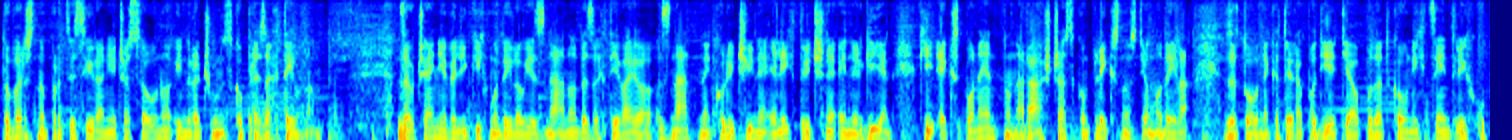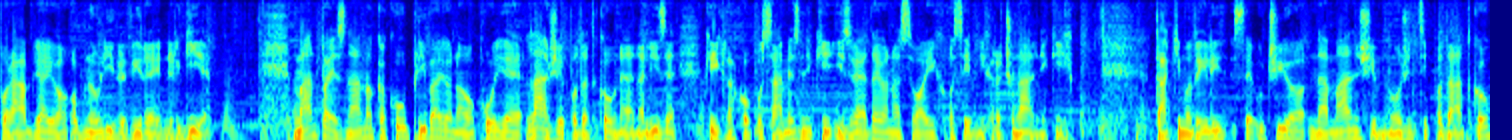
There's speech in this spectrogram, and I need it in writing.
to vrstno procesiranje časovno in računsko prezahtevno. Za učenje velikih modelov je znano, da zahtevajo znatne količine električne energije, ki eksponentno narašča s kompleksnostjo modela, zato nekatera podjetja v podatkovnih centrih uporabljajo obnovljive vire energije. Manj pa je znano, kako vplivajo na okolje lažje podatkovne analize, ki jih lahko posamezniki izvedajo na svojih osebnih računalnikih. Taki modeli se učijo na manjši množici podatkov,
